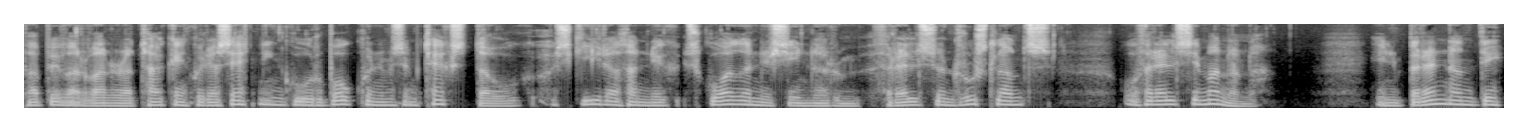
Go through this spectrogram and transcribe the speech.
Pappi var vanur að taka einhverja setningu úr bókunum sem texta og skýra þannig skoðanir sínar um frelsun Rúslands og frelsi mannana. Einn brennandi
